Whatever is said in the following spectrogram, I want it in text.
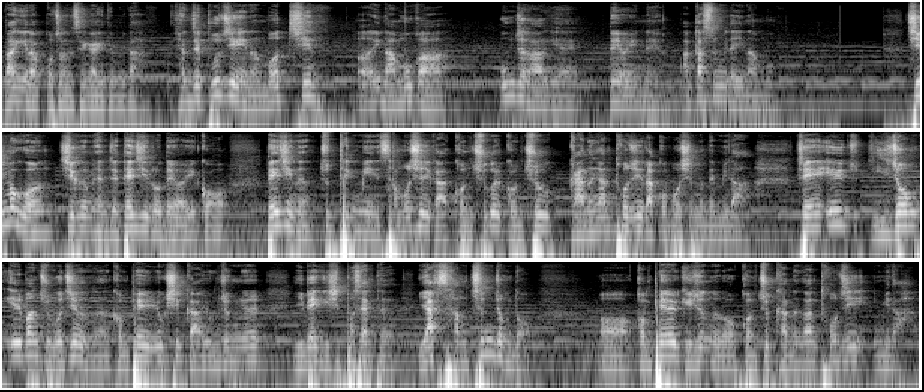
땅이라고 저는 생각이 듭니다. 현재 부지에는 멋진 어, 이 나무가 웅장하게 되어 있네요. 아깝습니다 이 나무. 지목은 지금 현재 대지로 되어 있고 대지는 주택 및 사무실과 건축을 건축 가능한 토지라고 보시면 됩니다. 제2종 일반 주거지역은 건폐율 60과 용적률 220%약 3층 정도 어, 건폐율 기준으로 건축 가능한 토지입니다.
